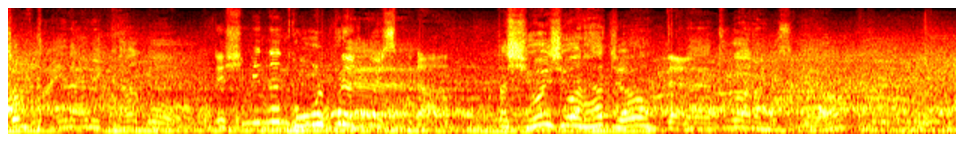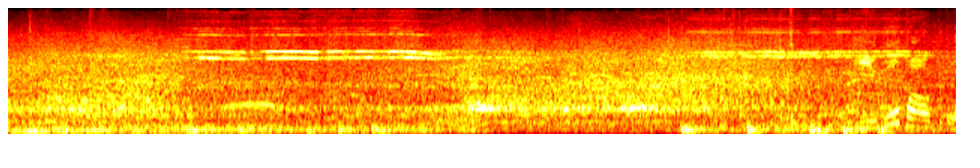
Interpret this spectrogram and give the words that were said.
좀 다이나믹하고 근데 힘 있는 공을 뿌려주고 네. 있습니다. 다 시원시원하죠. 네. 네. 투구하는 모습이요. 이구 바운드로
